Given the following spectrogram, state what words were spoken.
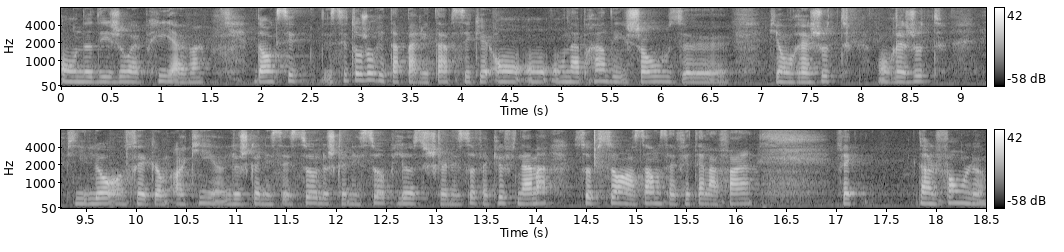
on a déjà appris avant. Donc, c'est toujours étape par étape. C'est qu'on on, apprend des choses, euh, puis on rajoute, on rajoute. Puis là, on fait comme, OK, là, je connaissais ça, là, je connais ça, puis là, je connais ça. Fait que là, finalement, ça puis ça ensemble, ça fait telle affaire. Fait que, dans le fond, là,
